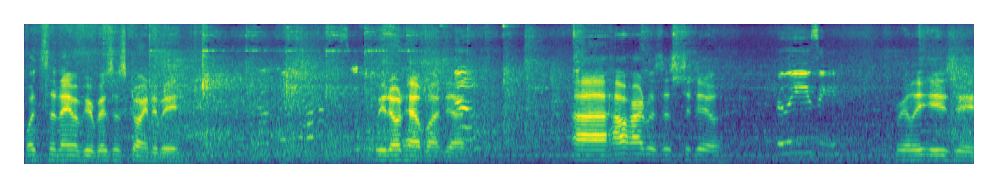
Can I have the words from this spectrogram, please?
What's the name of your business going to be? We don't have one yet. Uh, how hard was this to do? Really easy. Really easy.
